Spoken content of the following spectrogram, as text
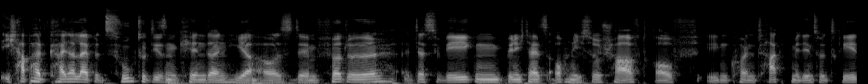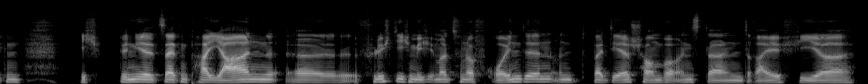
ich habe halt keinerlei Bezug zu diesen Kindern hier aus dem Viertel. Deswegen bin ich da jetzt auch nicht so scharf drauf, in Kontakt mit denen zu treten ich bin jetzt seit ein paar Jahren, äh, flüchte ich mich immer zu einer Freundin und bei der schauen wir uns dann drei, vier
